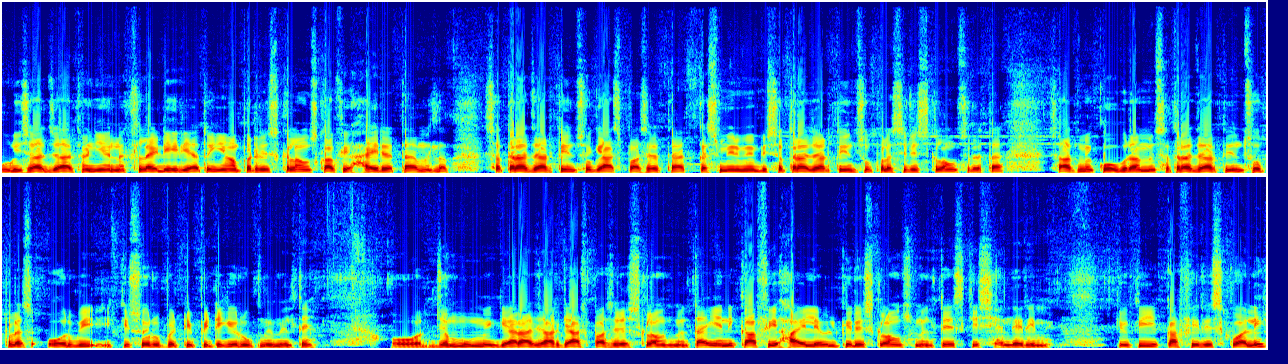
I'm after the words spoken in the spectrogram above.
उड़ीसा, झारखंड या नक्सलाइड एरिया तो यहाँ पर रिस्क अलाउंस काफ़ी हाई रहता है। मतलब सत्रह हज़ार तीन सौ के आसपास रहता है। कश्मीर में भी सत्रह हज़ार तीन सौ प्लस रिस्क अलाउंस रहता है। साथ में कोबरा में सत्रह हज़ार तीन सौ प्लस और भी इक्कीस सौ रुपये टी के रूप में मिलते हैं। और जम्मू में ग्यारह हज़ार के आसपास रिस्क अलाउंस मिलता है। यानी काफ़ी हाई लेवल के रिस्क अलाउंस मिलते हैं इसकी सैलरी में। क्योंकि ये काफ़ी रिस्क वाली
